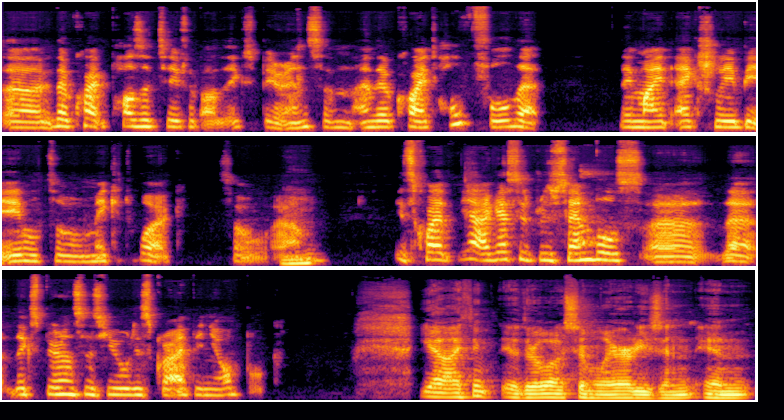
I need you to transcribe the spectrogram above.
uh, they're quite positive about the experience and, and they're quite hopeful that they might actually be able to make it work. So um, mm-hmm. it's quite, yeah, I guess it resembles uh, the, the experiences you describe in your book. Yeah, I think there are a lot of similarities, and and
